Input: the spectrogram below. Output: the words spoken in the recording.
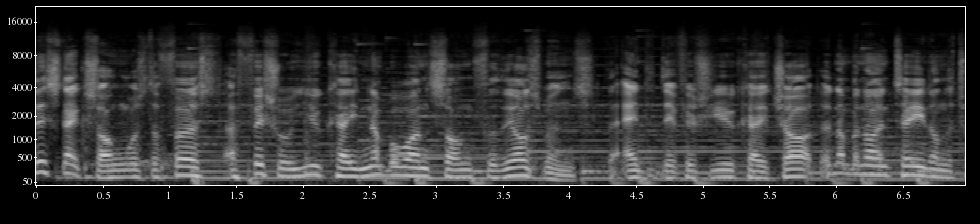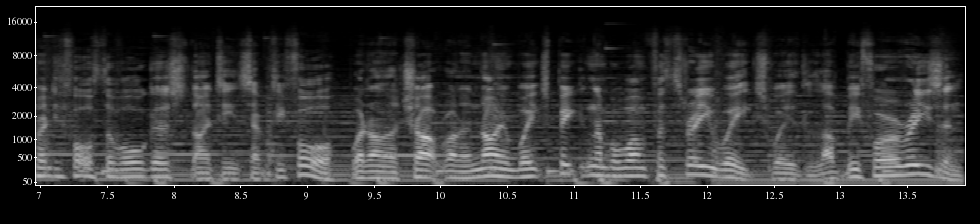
This next song was the first official UK number one song for the Osmonds that entered the official UK chart at number 19 on the 24th of August 1974. Went on a chart run of nine weeks, peaked at number one for three weeks with Love Me For A Reason.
